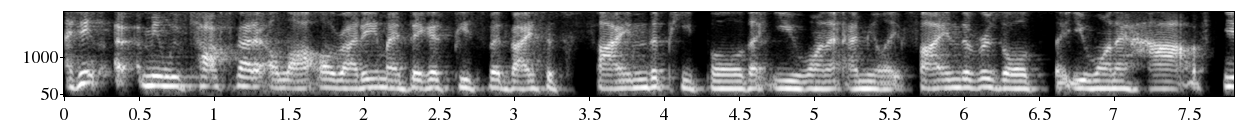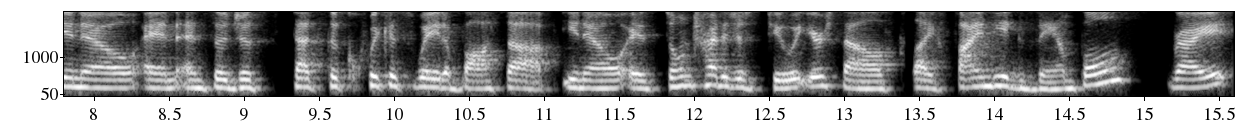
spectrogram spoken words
I think, I mean, we've talked about it a lot already. My biggest piece of advice is find the people that you want to emulate, find the results that you want to have, you know, and, and so just that's the quickest way to boss up, you know, is don't try to just do it yourself. Like find the examples right?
